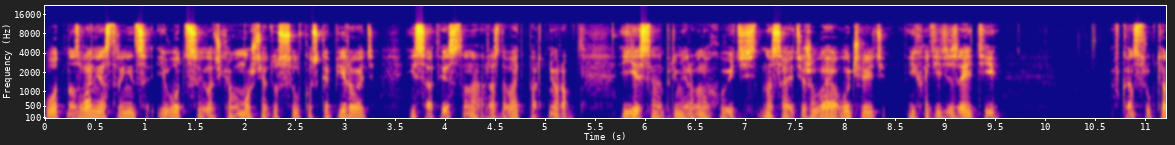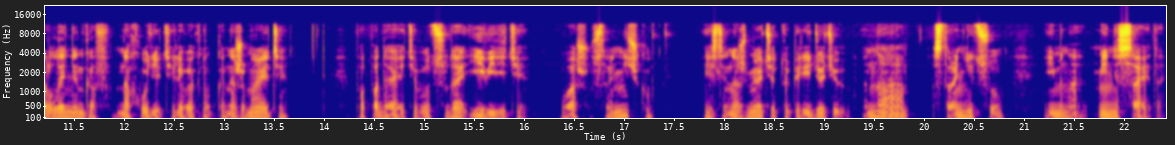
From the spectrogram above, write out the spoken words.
вот название страницы и вот ссылочка. Вы можете эту ссылку скопировать и, соответственно, раздавать партнерам. Если, например, вы находитесь на сайте «Живая очередь» и хотите зайти в конструктор лендингов, находите левой кнопкой нажимаете, попадаете вот сюда и видите вашу страничку. Если нажмете, то перейдете на страницу именно мини-сайта.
